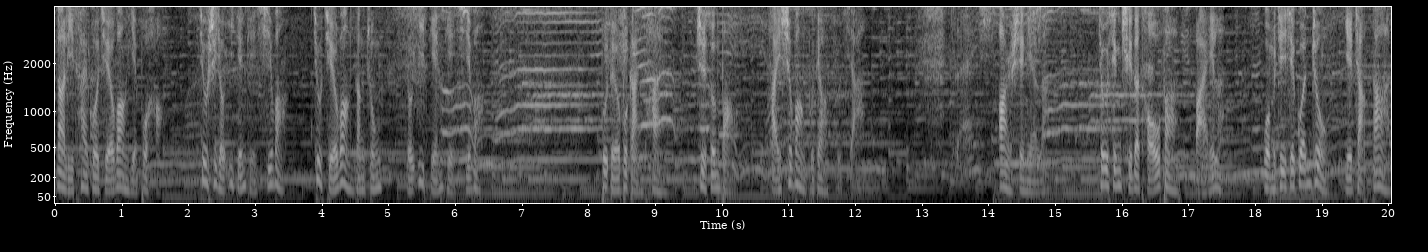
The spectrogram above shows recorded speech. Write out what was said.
那里太过绝望也不好，就是有一点点希望，就绝望当中有一点点希望。”不得不感叹，至尊宝还是忘不掉紫霞。二十年了，周星驰的头发白了，我们这些观众也长大了。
